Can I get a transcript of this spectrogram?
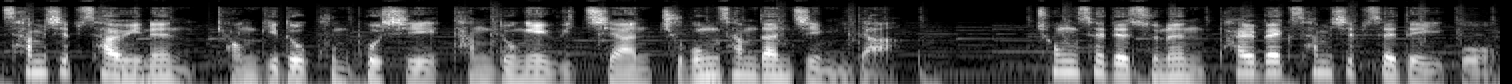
34위는 경기도 군포시 당동에 위치한 주공 3단지입니다. 총 세대수는 830세대이고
